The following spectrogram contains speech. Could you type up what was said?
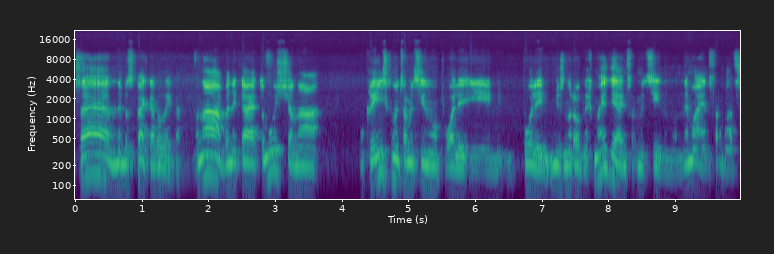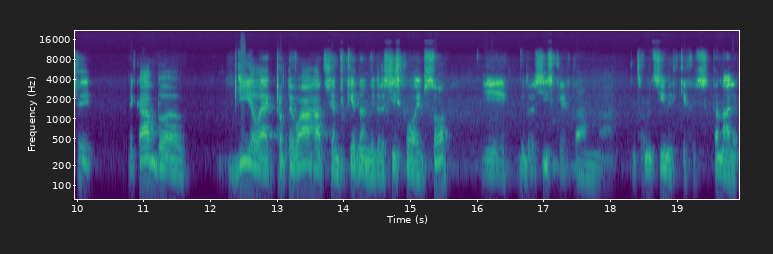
Це небезпека велика. Вона виникає тому, що на українському інформаційному полі і полі міжнародних медіа інформаційному немає інформації, яка б е, діяла як противага цим вкидам від російського ІПСО і від російських там е, інформаційних якихось каналів.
